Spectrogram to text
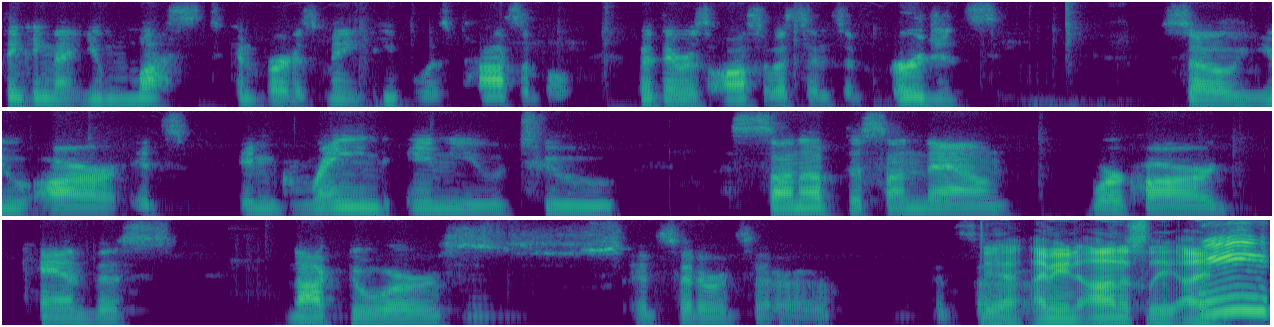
thinking that you must convert as many people as possible, but there is also a sense of urgency. So you are. It's ingrained in you to sun up to sundown, work hard, canvas, knock doors, et cetera, et cetera, et cetera. Yeah. I mean, honestly, I we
